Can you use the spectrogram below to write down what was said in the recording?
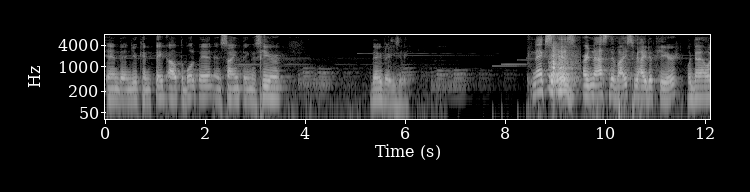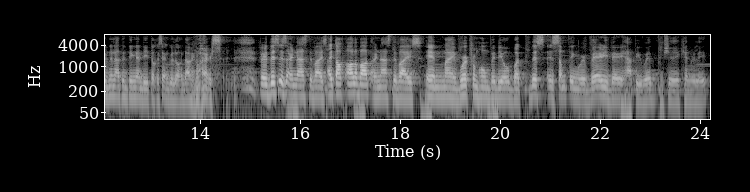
and then you can take out the ball pen and sign things here very, very easily. Next is our NAS device. We hide it here. Wag na, wag na natin tingnan dito kasi ang gulo, ang daming wires. Pero this is our NAS device. I talked all about our NAS device in my work from home video, but this is something we're very, very happy with. I'm sure you can relate.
